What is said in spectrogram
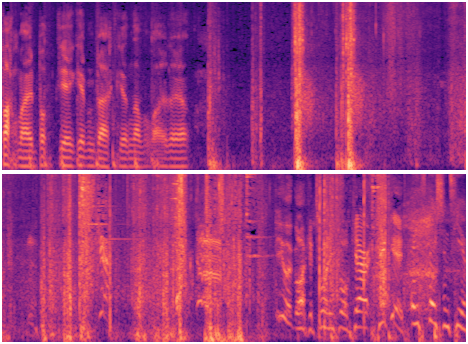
Fuck my book, yeah, get him back, get another load out. You look like a 24 carat ticket. Aid stations here.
